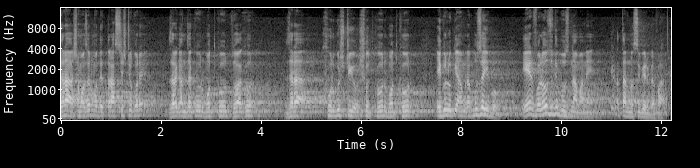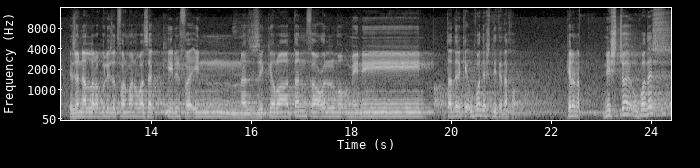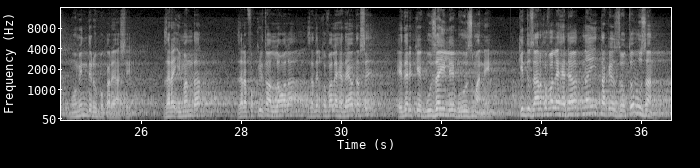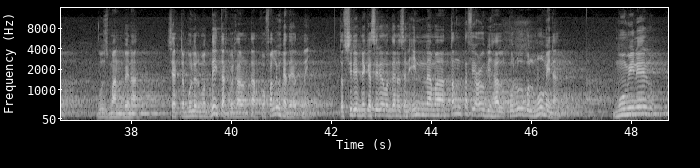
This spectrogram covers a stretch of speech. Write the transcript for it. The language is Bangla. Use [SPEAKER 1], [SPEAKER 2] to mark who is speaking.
[SPEAKER 1] যারা সমাজের মধ্যে ত্রাস সৃষ্টি করে, যারা গাঞ্জাকুর মদকুর জোয়াকুর যারা খুরগুষ্টিও সুদকুর মদকুর এগুলোকে আমরা বুঝাইব। এরপরেও যদি বুঝ না মানে এটা তার নসিবের ব্যাপার। এই জন্য আল্লাহ রবুল ইজত ফরমান তাদেরকে উপদেশ দিতে দেখো। কেননা নিশ্চয় উপদেশ মুমিনদের উপকারে আসে। যারা ইমানদার, যারা প্রকৃত আল্লাহওয়ালা যাদের কপালে হেদায়ত আছে, এদেরকে বুঝাইলে বুঝ মানে। কিন্তু যার কপালে হেদায়ত নাই, তাকে যত বুঝান, বুঝ মানবে না। সে একটা ভুলের মধ্যেই থাকবে, কারণ তার কপালেও হেদায়ত নেই। তফসির ইবনে কাসিরের মধ্যে আছেন ইন্নামা তান্তাফিউ বিহাল কুলুবুল মুমিনা। মুমিনের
